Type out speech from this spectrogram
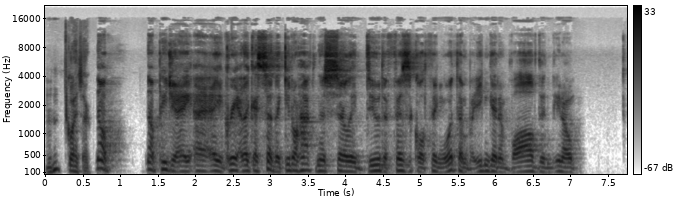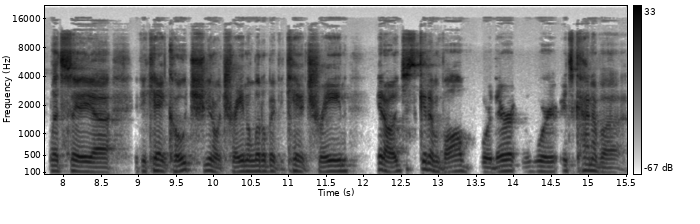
that- Mhm. go ahead, sir. No, no, PJ, I, I agree. Like I said, like you don't have to necessarily do the physical thing with them, but you can get involved and, you know, let's say uh, if you can't coach, you know, train a little bit. If you can't train, you know, just get involved where they're where it's kind of a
